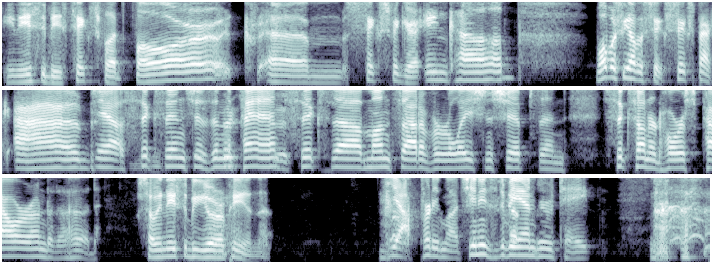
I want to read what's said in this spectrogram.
He needs to be six foot four, um, six figure income. What was the other six? Six pack abs. Yeah, six inches in six, the pants, six uh, months out of a relationships, and six hundred horsepower under the hood. So he needs to be European then. Yeah, pretty much. He needs to be Andrew Tate. yeah,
